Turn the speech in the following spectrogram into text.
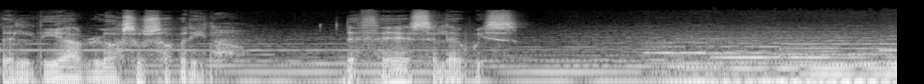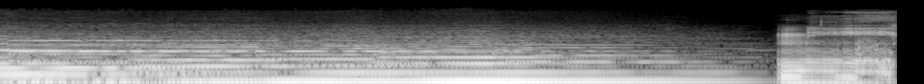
Del Diablo a su sobrino, de C.S. Lewis. Mi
